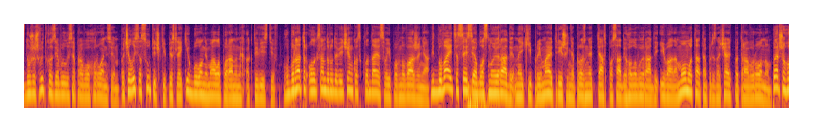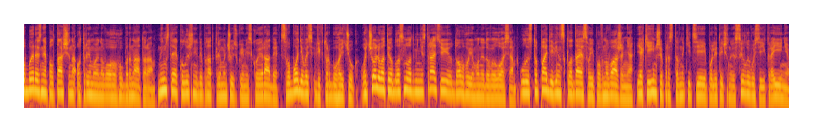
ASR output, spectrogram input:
Дуже швидко з'явилися правоохоронці. Почалися сутички, після яких було немало поранених активістів. Губернатор Олександр Удовіченко складає свої повноваження. Відбувається сесія обласної ради, на якій приймають рішення про зняття з посади голови ради Івана Момота та призначають Петра Ворону. 1 березня Полтавщина отримує нового губернатора. Ним стає колишній депутат Кременчуцької міської ради, свободівець Віктор Бугайчук. Очолювати обласну адміністрацію довго йому не довелося. У листопаді він складає свої повноваження, як і інші представники цієї політичної сили в усій країні.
